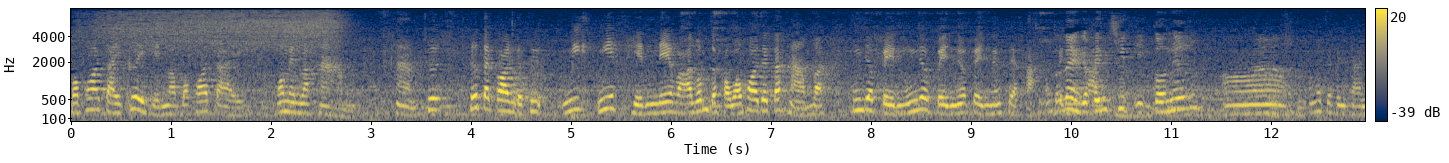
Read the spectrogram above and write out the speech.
บ่พอใจเคยเห็นว่าบ่พอใจว่าแม่นว่าห้ามห้ามคือคือแต่ก่อนก็คือมีมีเห็นเด้ว่าอารมณ์แต่เขาว่าพ่อใจก็ห้ามว่ามึงจะเป็นมึงจะเป็นจะเป็นจังซี่ค่ะมัตัวนั้นก็เป็นคิดอีกตัวหนึง อ๋อมันก็จะเป็นการ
